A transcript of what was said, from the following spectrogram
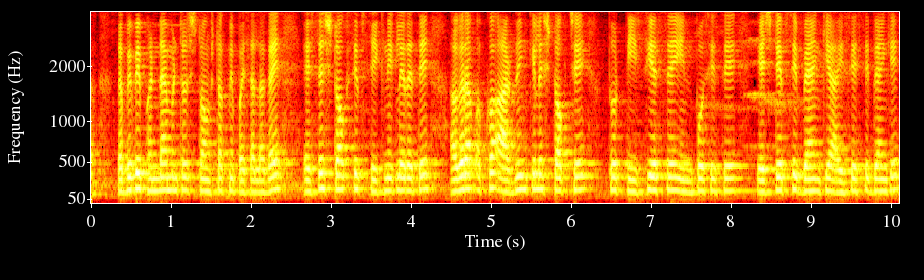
होगा कभी भी फंडामेंटल स्ट्रॉन्ग स्टॉक में पैसा लगाए, ऐसे स्टॉक सिर्फ़ सीखने के लिए रहते। अगर आप आपको अर्निंग के लिए स्टॉक चाहिए तो टी से इन्फोसिस से एच बैंक या आई बैंक है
